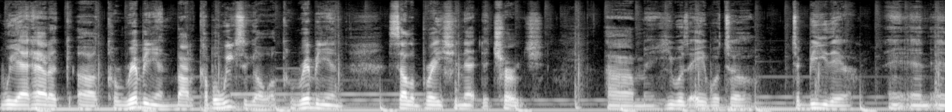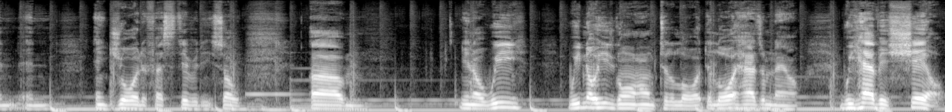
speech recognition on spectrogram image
we had had a, a Caribbean about a couple weeks ago, a Caribbean celebration at the church, um, and he was able to to be there and and and enjoy the festivities. So, um, you know, we we know he's going home to the Lord. The Lord has him now. We have his shell,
